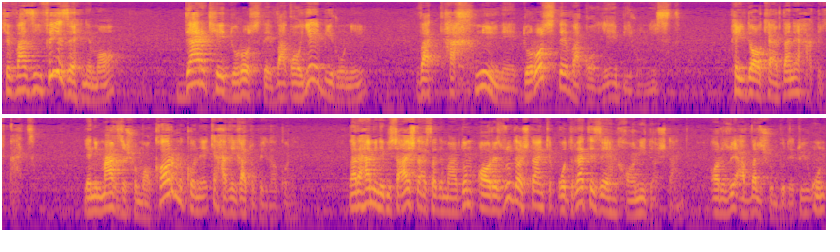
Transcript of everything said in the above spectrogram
که وظیفه ذهن ما درک درست وقایع بیرونی و تخمین درست وقایع بیرونی است. پیدا کردن حقیقت. یعنی مغز شما کار می‌کنه که حقیقت رو پیدا کنه. برای همین 28 درصد مردم آرزو داشتن که قدرت ذهن خانی داشتند. آرزوی اولشون بوده. توی اون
